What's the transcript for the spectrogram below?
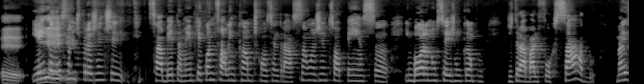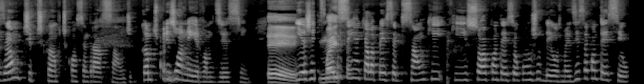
é, E é interessante para a gente saber também, porque quando fala em campo de concentração, a gente só pensa, embora não seja um campo de trabalho forçado, mas é um tipo de campo de concentração, de campo de prisioneiro, vamos dizer assim. é, E a gente sempre mas tem aquela percepção que, que isso só aconteceu com os judeus, mas isso aconteceu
